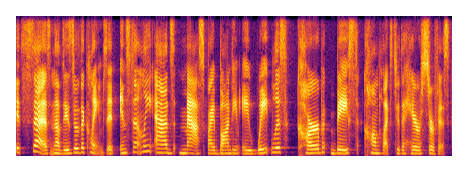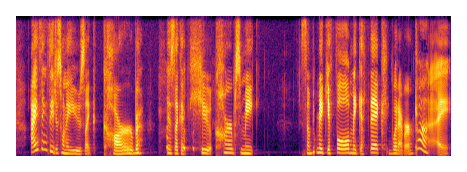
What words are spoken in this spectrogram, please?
it says, now these are the claims. It instantly adds mass by bonding a weightless carb based complex to the hair surface. I think they just want to use like carb is like a cute carbs make some make you full, make you thick, whatever. Yeah. I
